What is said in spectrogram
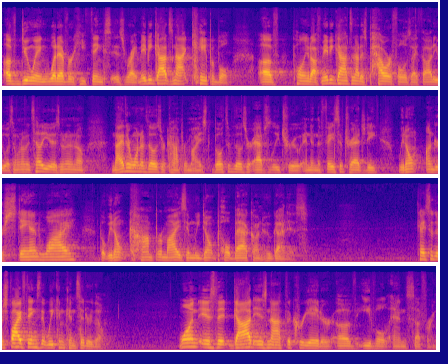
of doing whatever he thinks is right. Maybe God's not capable of pulling it off. Maybe God's not as powerful as I thought he was. And what I'm going to tell you is no, no, no. Neither one of those are compromised. Both of those are absolutely true. And in the face of tragedy, we don't understand why, but we don't compromise and we don't pull back on who God is. Okay, so there's five things that we can consider, though. One is that God is not the creator of evil and suffering.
